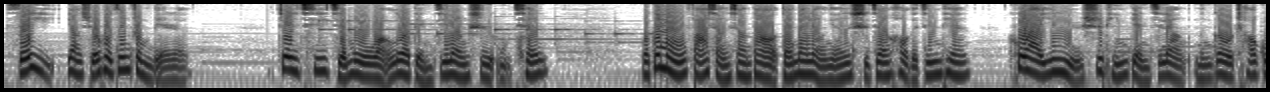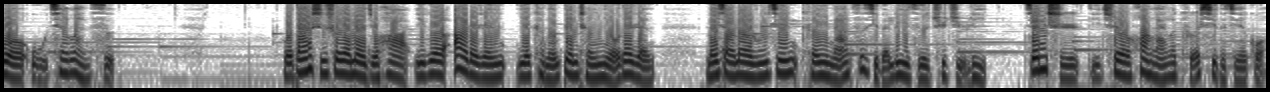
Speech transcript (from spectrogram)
所以要学会尊重别人。这一期节目网络点击量是五千，我根本无法想象到短短两年时间后的今天，酷爱英语视频点击量能够超过五千万次。我当时说的那句话，一个二的人也可能变成牛的人，没想到如今可以拿自己的例子去举例，坚持的确换来了可喜的结果。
